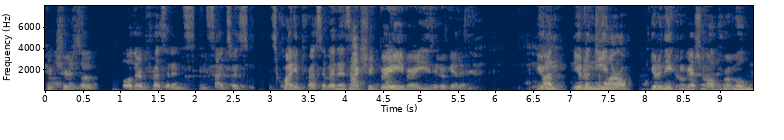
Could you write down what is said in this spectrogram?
pictures of other presidents inside. So it's it's quite impressive, and it's actually very very easy to get in. You Um, don't you don't need tomorrow? you don't need congressional approval.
